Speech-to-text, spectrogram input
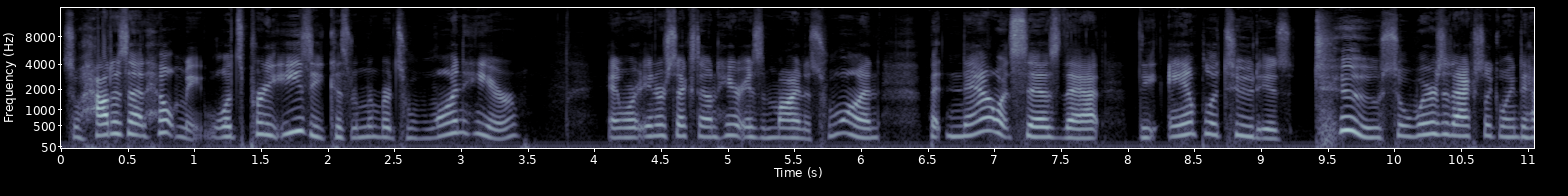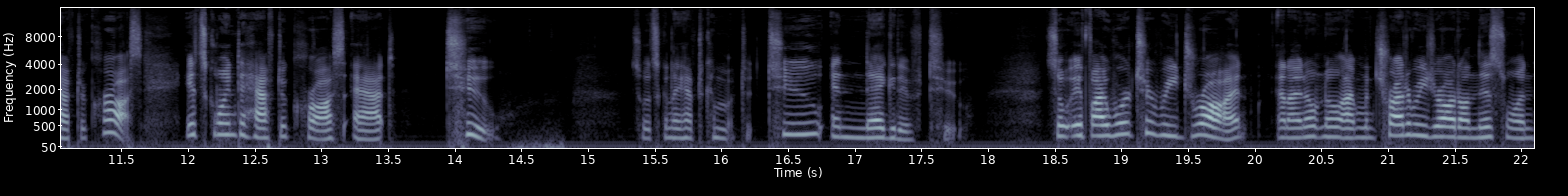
So how does that help me? Well, it's pretty easy because remember it's 1 here, and where it intersects down here is minus 1, but now it says that the amplitude is 2, so where's it actually going to have to cross? It's going to have to cross at 2. So it's going to have to come up to 2 and negative 2. So if I were to redraw it, and I don't know, I'm going to try to redraw it on this one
